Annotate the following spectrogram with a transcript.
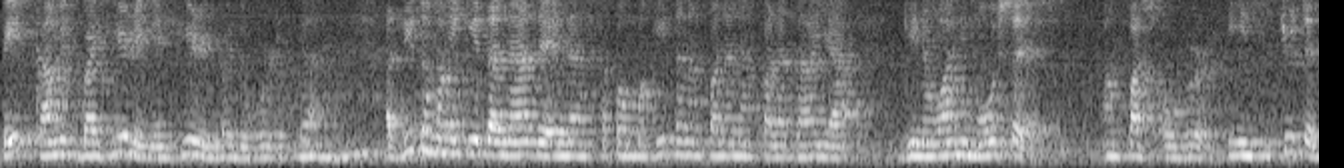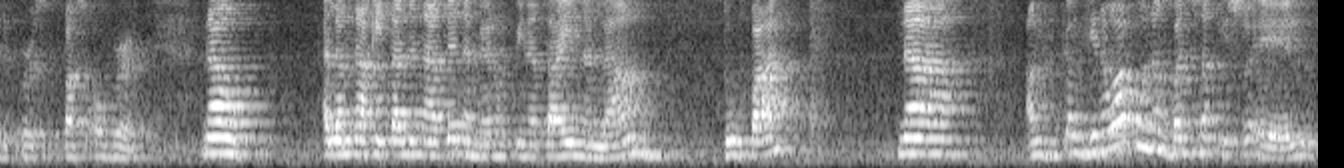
Faith cometh by hearing and hearing by the word of God. At dito makikita natin na sa pamagitan ng pananampalataya, ginawa ni Moses ang Passover. He instituted the first Passover. Now, alam nakita na natin na merong pinatay na lamb, tupa, na ang, ang ginawa po ng bansang Israel,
